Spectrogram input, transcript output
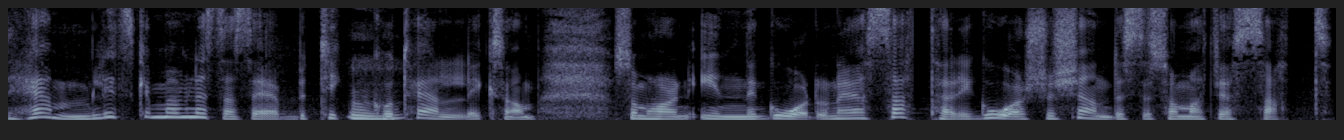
hemligt ska man nästan säga, butikshotell liksom, som har en innergård. Och när jag satt här igår så kändes det som att jag satt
